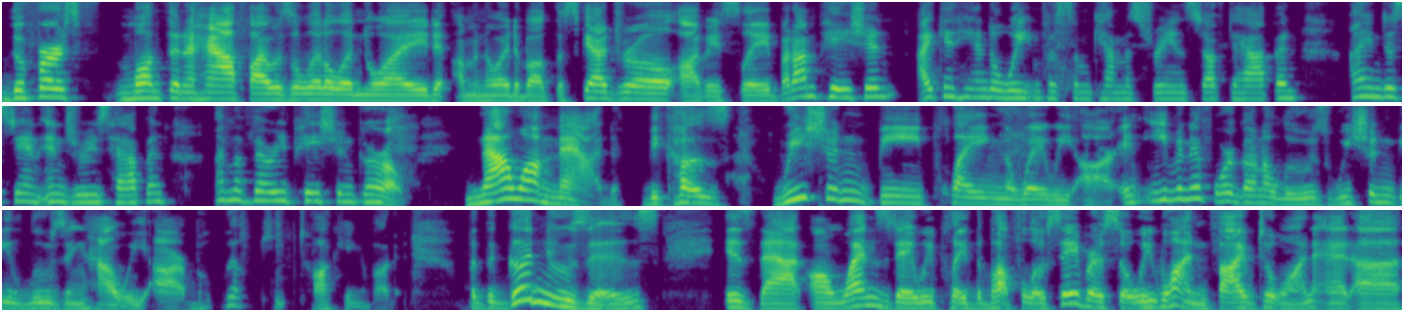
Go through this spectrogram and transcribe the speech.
the first month and a half I was a little annoyed. I'm annoyed about the schedule, obviously, but I'm patient. I can handle waiting for some chemistry and stuff to happen. I understand injuries happen. I'm a very patient girl. Now I'm mad because we shouldn't be playing the way we are. And even if we're going to lose, we shouldn't be losing how we are, but we'll keep talking about it. But the good news is is that on Wednesday we played the Buffalo Sabres, so we won 5 to 1 at uh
